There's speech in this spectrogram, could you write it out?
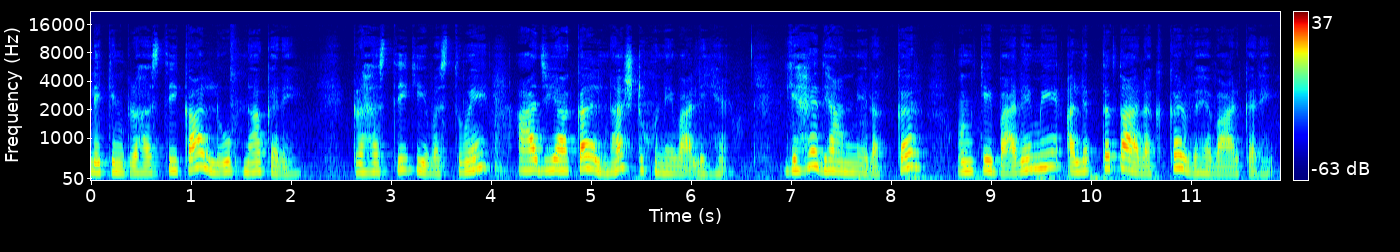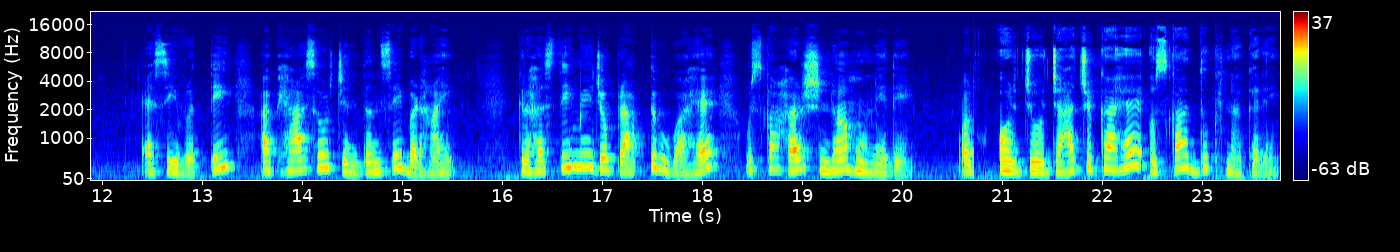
लेकिन गृहस्थी का लोभ न करें। गृहस्थी की वस्तुएँ आज या कल नष्ट होने वाली हैं। यह ध्यान में रखकर, उनके बारे में अलिप्तता रखकर व्यवहार करें। ऐसी वृत्ति अभ्यास और चिंतन से बढ़ाएँ। गृहस्थी में जो प्राप्त हुआ है, उसका हर्ष न होने दें और और जो जा चुका है, उसका दुख न करें।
